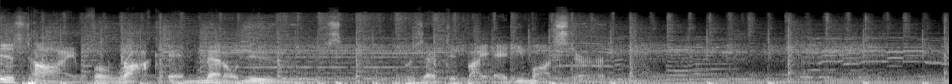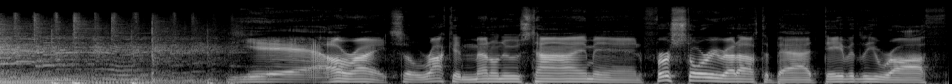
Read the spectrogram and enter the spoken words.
It's time for Rock and Metal News, presented by Eddie Monster. Yeah, all right. So, rock and metal news time, and first story right off the bat: David Lee Roth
